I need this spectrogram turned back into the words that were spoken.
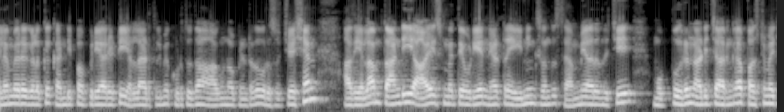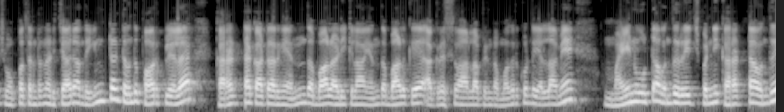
இளம்பெயர்களுக்கு கண்டிப்பாக ப்ரியாரிட்டி எல்லா இடத்துலையுமே கொடுத்து தான் ஆகணும் அப்படின்றது ஒரு சுச்சுவேஷன் அதையெல்லாம் தாண்டி ஆயுஷ் மெத்தேவுடைய நேற்றைய இன்னிங்ஸ் வந்து செம்மையாக இருந்துச்சு. முப்பது ரன் அடித்தாருங்க ஃபஸ்ட் மேட்ச் முப்பத்திரெண்டு ரன் அடித்தார் அந்த இன்டென்ட் வந்து பவர் பிளேயில் கரெக்டாக காட்டுறாருங்க. எந்த பால் அடிக்கலாம் எந்த பாலுக்கு அக்ரெசிவ் ஆடலாம் அப்படின்ற முதற்கொண்டு எல்லாமே மைனூட்டாக வந்து ரீச் பண்ணி கரெக்டாக வந்து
